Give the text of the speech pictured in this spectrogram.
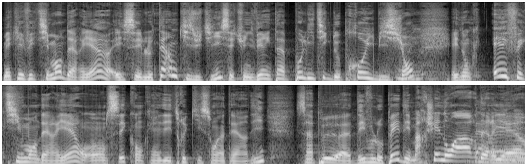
mais qu'effectivement derrière, et c'est le terme qu'ils utilisent, c'est une véritable politique de prohibition. Et donc effectivement derrière, on sait quand il y a des trucs qui sont interdits, ça peut euh, développer des marchés noirs Bah derrière.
